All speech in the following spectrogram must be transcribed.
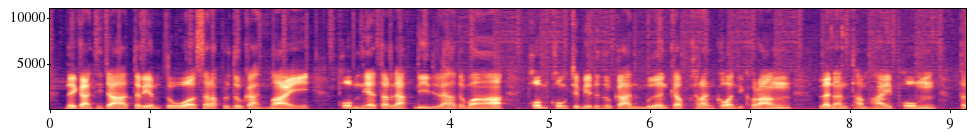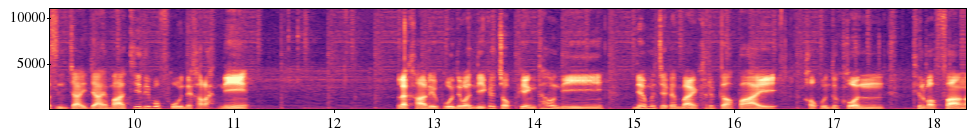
ๆ ในการที่จะเตรียมตัวสำหรับฤดูกาลใหม่ ผมเนี่ยตระหนักดีแล้วนะว่า ผมคงจะมีฤดูกาลเหมือนกับครั้งก่อนอีกครั้ง และนั่นทำให้ผมตัดสินใจย้ายมาที่ลิเวอร์พูลในครั้งนี้ และข่าวลิเวอร์พูลในวันนี้ก็จบเพียงเท่านี้ เดี๋ยวมาเจอกันใหม่คลิปต่อไป ขอบคุณทุกคนที่รับฟัง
